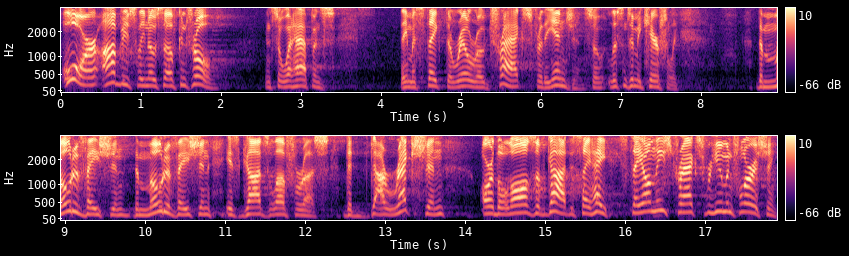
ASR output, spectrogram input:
or obviously no self control. And so what happens? They mistake the railroad tracks for the engine. So listen to me carefully. The motivation, the motivation is God's love for us. The direction are the laws of God to say, hey, stay on these tracks for human flourishing.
